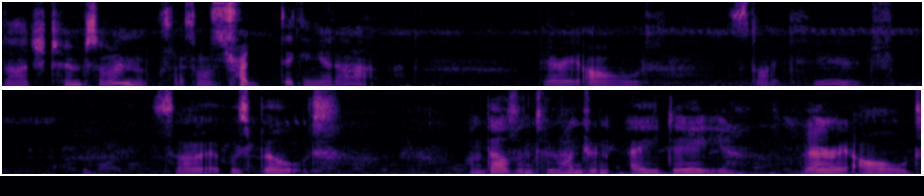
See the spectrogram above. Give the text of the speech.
large tombstone. Looks like someone's tried digging it up. Very old. It's like huge. So it was built 1200 AD. Very old.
